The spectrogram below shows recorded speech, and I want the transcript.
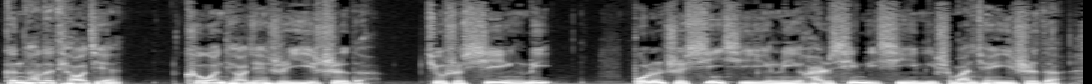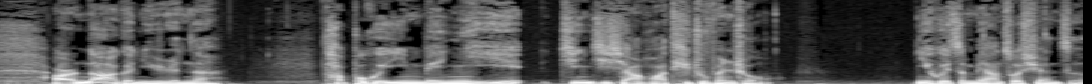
跟她的条件、客观条件是一致的，就是吸引力，不论是性吸引力还是心理吸引力是完全一致的。而那个女人呢，她不会因为你经济下滑提出分手，你会怎么样做选择？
